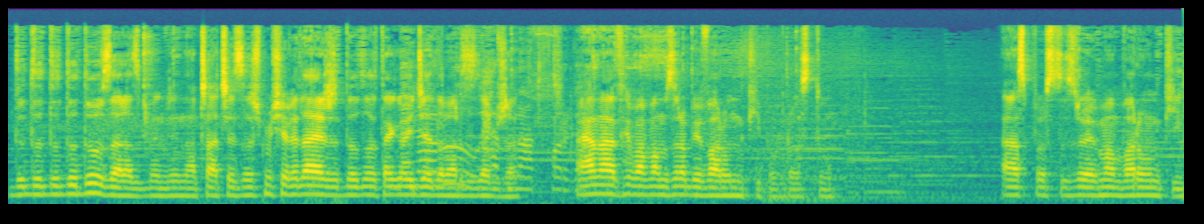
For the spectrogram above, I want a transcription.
du, du, du, du, du zaraz będzie na czacie, coś mi się wydaje, że do, do tego idzie to bardzo dobrze. A ja nawet chyba wam zrobię warunki po prostu. Teraz po prostu zrobię wam warunki.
